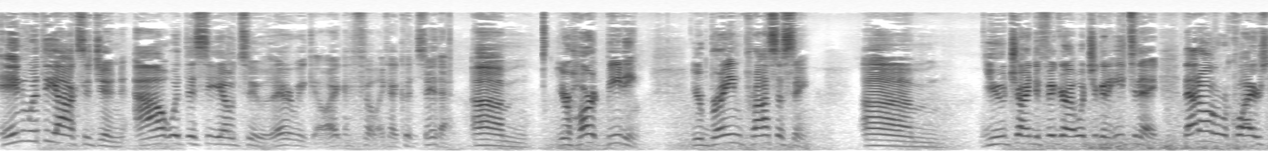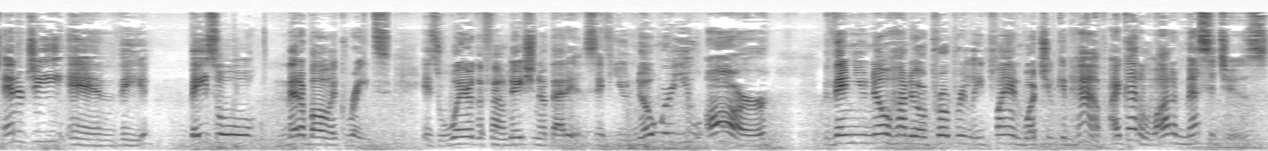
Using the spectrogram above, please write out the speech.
In with the oxygen, out with the CO2. There we go. I feel like I couldn't say that. Um, your heart beating, your brain processing, um, you trying to figure out what you're going to eat today. That all requires energy and the basal metabolic rates is where the foundation of that is. If you know where you are, then you know how to appropriately plan what you can have. I got a lot of messages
